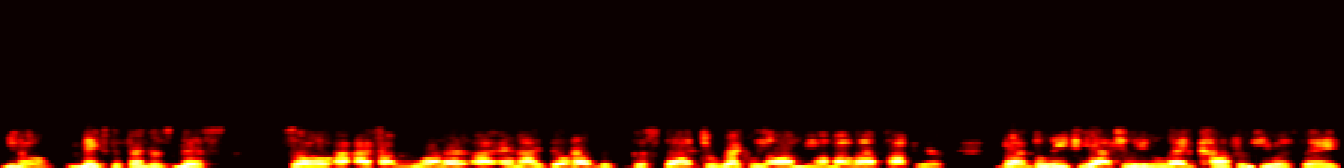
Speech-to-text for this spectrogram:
you know makes defenders miss. So I, if I want to, and I don't have the, the stat directly on me on my laptop here, but I believe he actually led Conference USA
